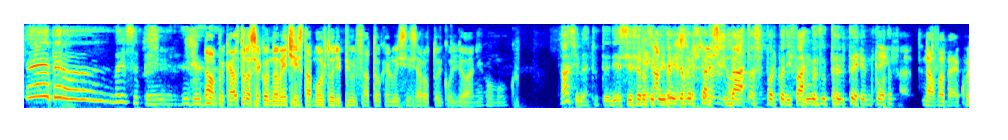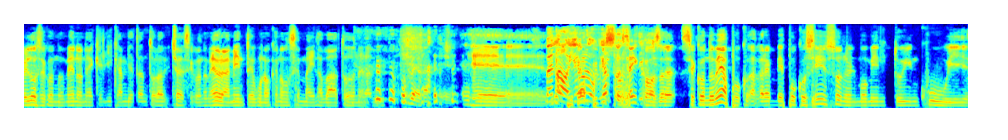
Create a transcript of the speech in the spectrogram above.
Eh, però, vai a sapere. No, più che altro secondo me ci sta molto di più il fatto che lui si sia rotto i coglioni comunque. Ah sì, beh, tutte, si è rotto i Esatto, coglioni perché per sono stare sudato, sporco di fango tutto il tempo. Eh, No, vabbè, quello secondo me non è che gli cambia tanto la vita, cioè secondo me è veramente uno che non si è mai lavato nella vita. Poveraccio. Eh, Beh, no, io l'ho visto sai cosa? Secondo me poco- avrebbe poco senso nel momento in cui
